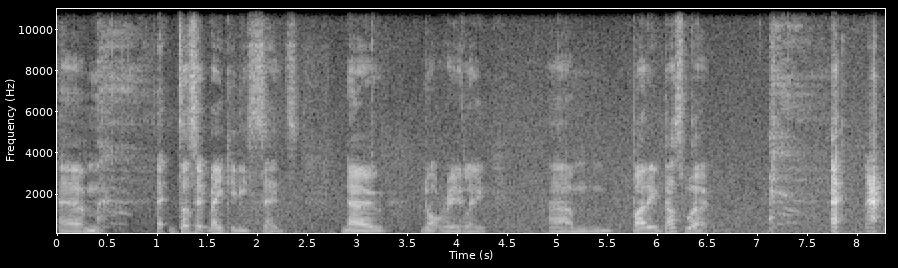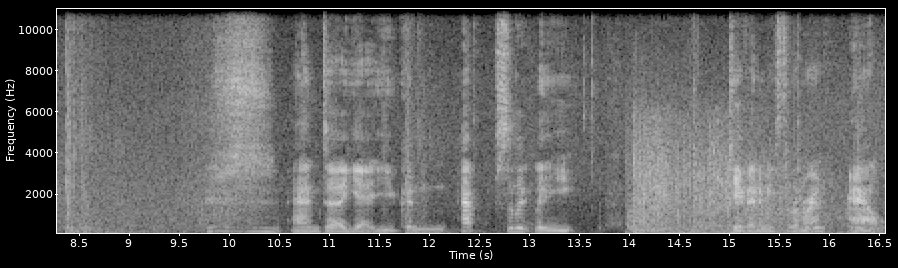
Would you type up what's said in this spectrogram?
Um, does it make any sense? No, not really. Um, but it does work. and uh, yeah, you can absolutely give enemies the runaround. Ow.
